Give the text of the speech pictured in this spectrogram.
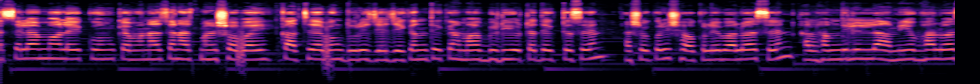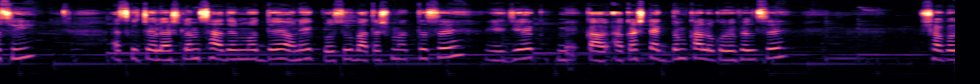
আসসালামু আলাইকুম। কেমন আছেন আপনারা সবাই? কাছে এবং দূরে যে যেখান থেকে আমার ভিডিওটা দেখতেছেন, আশা করি সকলে ভালো আছেন। আলহামদুলিল্লাহ, আমিও ভালো আছি। আজকে চলে আসলাম ছাদের মধ্যে, অনেক প্রচুর বাতাস মারতেছে। এই যে আকাশটা একদম কালো করে ফেলছে। সকাল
